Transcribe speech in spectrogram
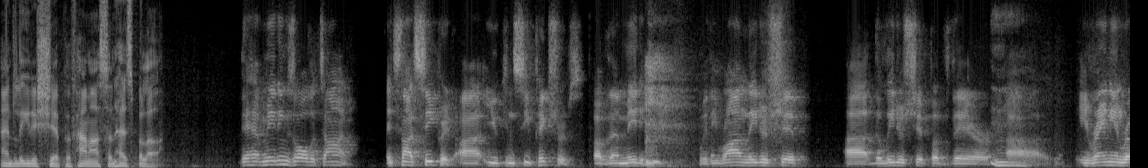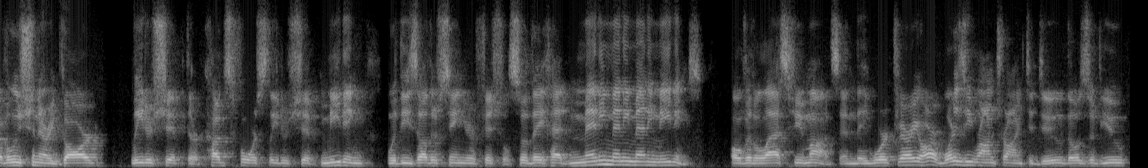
and leadership of Hamas and Hezbollah? They have meetings all the time. It's not secret. Uh, you can see pictures of them meeting with Iran leadership, uh, the leadership of their uh, Iranian Revolutionary Guard, leadership, their Quds Force leadership, meeting with these other senior officials. So they've had many, many, many meetings over the last few months, and they work very hard. What is Iran trying to do? Those of you,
